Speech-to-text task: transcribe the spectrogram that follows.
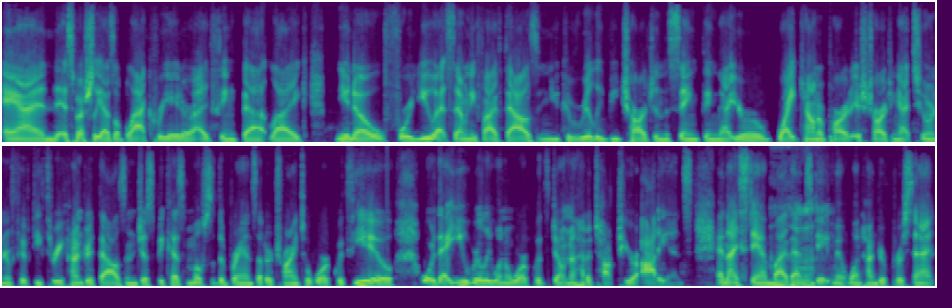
and especially as a black creator, I think that like, you know, for you at 75,000, you could really be charging the same thing that your white counterpart is charging at 250, 300,000 just because most of the brands that are trying to work with you or that you really want to work with don't know how to talk to your audience. And I stand by mm-hmm. that statement 100%.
